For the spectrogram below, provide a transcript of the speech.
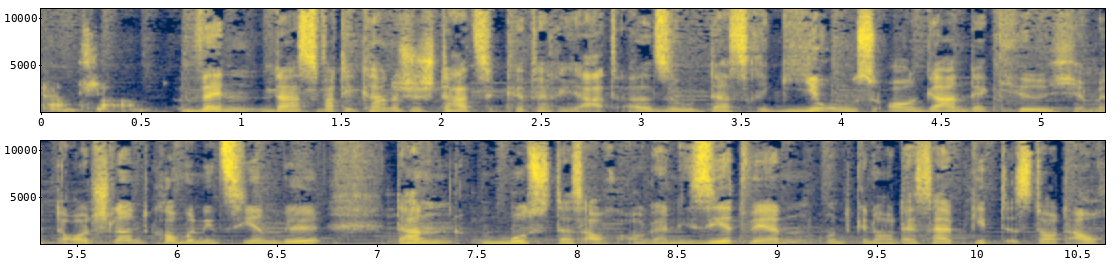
Kanzleramt. Wenn das Vatikanische Staatssekretariat, also das Regierungsorgan der Kirche, mit Deutschland kommunizieren will, dann muss das auch organisiert werden werden und genau deshalb gibt es dort auch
